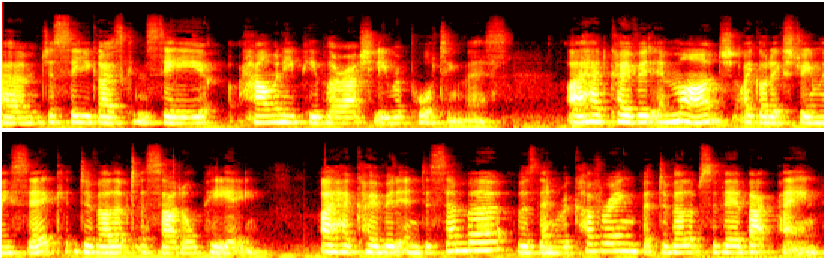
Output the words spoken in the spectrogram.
um, just so you guys can see how many people are actually reporting this. I had COVID in March, I got extremely sick, developed a saddle PE. I had COVID in December, was then recovering but developed severe back pain.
